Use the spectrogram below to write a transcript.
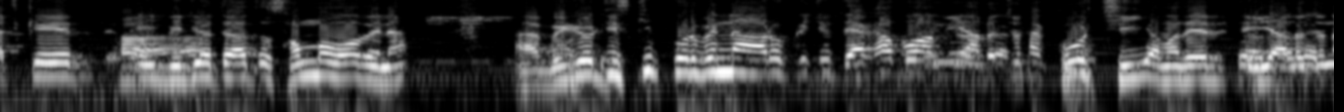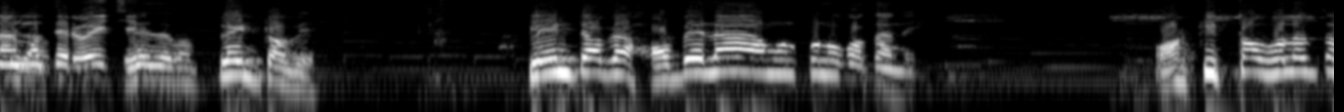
আজকের এই হ্যাঁ। ভিডিওতে হয়তো সম্ভব হবে না। ভিডিওটি স্কিপ করবেন না আরও কিছু দেখাবো আমি আলোচনা করছি আমাদের এই আলোচনার মধ্যে রয়েছে। প্লেন টবে প্লেন টবে হবে না এমন কোনো কথা নেই। অর্কিড টব হলে তো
